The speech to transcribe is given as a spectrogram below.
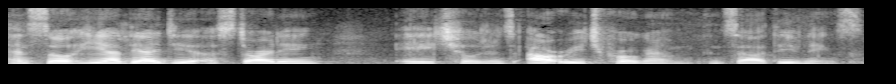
And so he had the idea of starting a children's outreach program in South Evenings.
